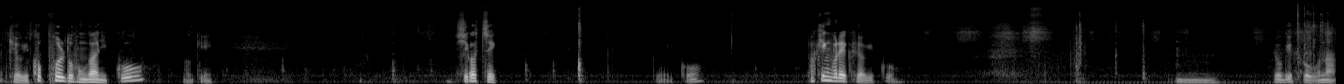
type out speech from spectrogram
이렇게 여기 컵홀더 공간 있고, 여기 시거잭 여기 있고, 파킹 브레이크 여기 있고, 음, 여기 그거구나.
